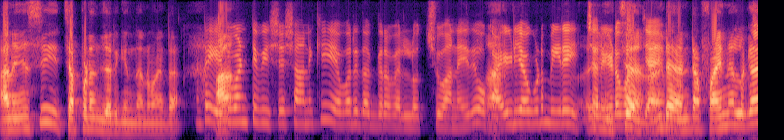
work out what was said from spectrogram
అనేసి చెప్పడం జరిగింది అనమాట అంటే ఎటువంటి విశేషానికి ఎవరి దగ్గర వెళ్ళొచ్చు అనేది ఒక ఐడియా కూడా మీరే ఇచ్చారు అంటే. అంటే final గా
